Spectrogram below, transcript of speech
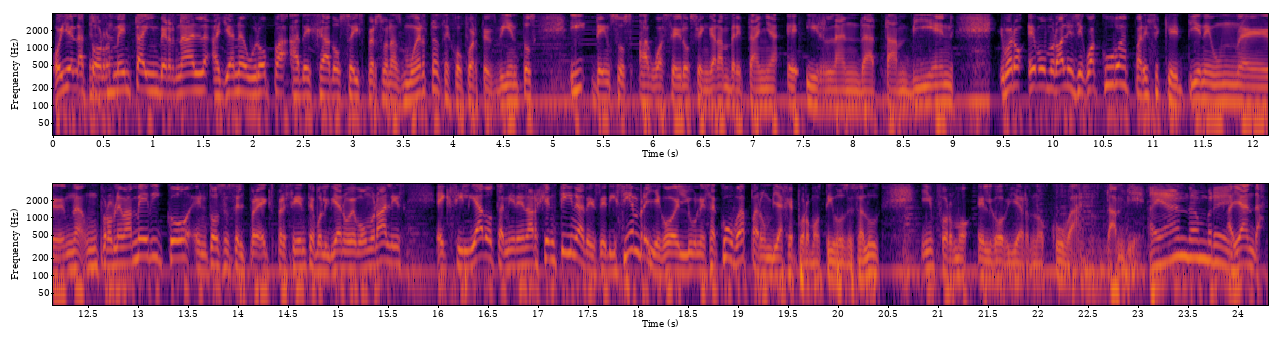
Oye, la tormenta invernal allá en Europa ha dejado seis personas muertas, dejó fuertes vientos y densos aguaceros en Gran Bretaña e Irlanda también. Y bueno, Evo Morales llegó a Cuba, parece que tiene un, eh, una- un problema médico, entonces el pre- expresidente boliviano Evo Morales, exiliado también en Argentina desde diciembre, llegó el lunes a Cuba para un viaje por motivos de salud, informó el gobierno cubano también. Ahí anda, hombre. Allá anda.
